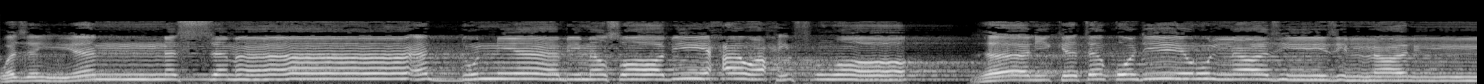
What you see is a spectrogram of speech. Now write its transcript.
وزينا السماء الدنيا بمصابيح وحفظا ذلك تقدير العزيز العليم.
